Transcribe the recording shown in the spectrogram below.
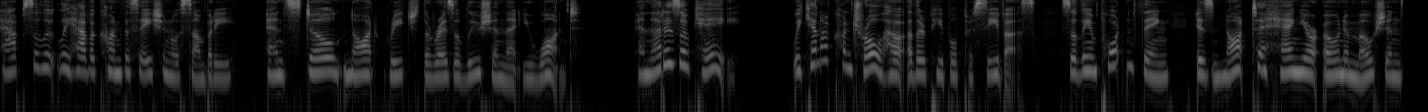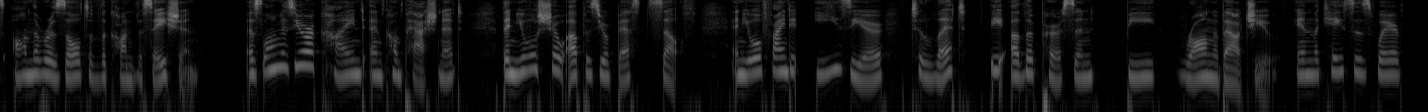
absolutely have a conversation with somebody and still not reach the resolution that you want. And that is okay. We cannot control how other people perceive us, so the important thing is not to hang your own emotions on the result of the conversation. As long as you are kind and compassionate, then you will show up as your best self, and you will find it easier to let the other person be wrong about you in the cases where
